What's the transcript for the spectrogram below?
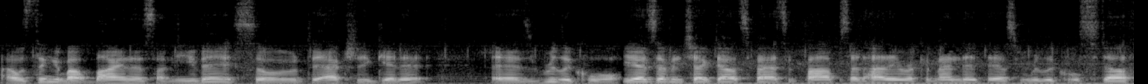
I was thinking about buying this on eBay, so to actually get it is really cool. If you guys haven't checked out Spastic Pops, I'd highly recommend it. They have some really cool stuff.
